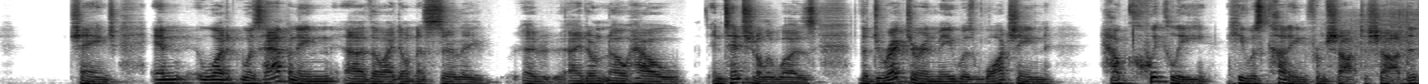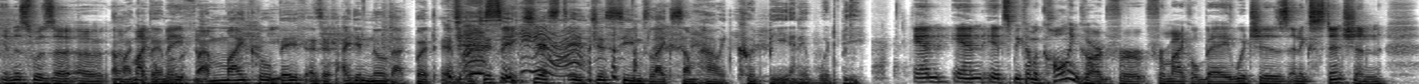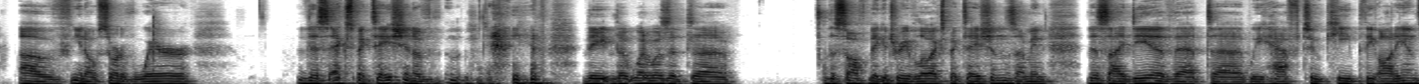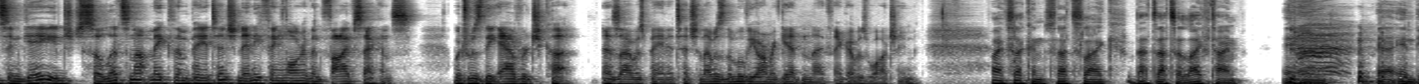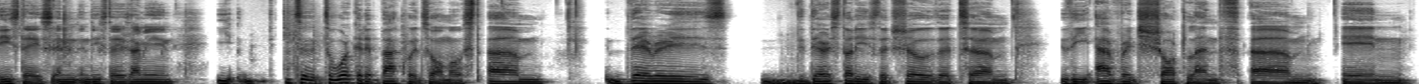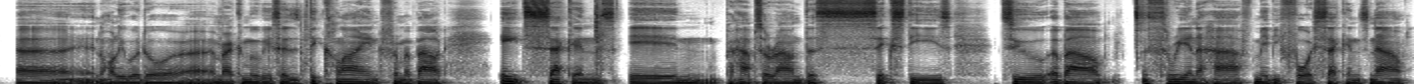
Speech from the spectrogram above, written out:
change. And what was happening, uh, though I don't necessarily uh, Uh, I don't know how intentional it was. The director in me was watching how quickly he was cutting from shot to shot. And this was a, a, a Michael, Michael Bay, Bay film. Michael Bay, as if I didn't know that, but it, it, just, it just it just seems like somehow it could be and it would be. And and it's become a calling card for for Michael Bay, which is an extension of you know sort of where this expectation of you know, the the what was it uh, the soft bigotry of low expectations. I mean, this idea that uh, we have to keep the audience engaged, so let's not make them pay attention to anything longer than five seconds, which was the average cut as I was paying attention. That was the movie Armageddon, I think I was watching. Five seconds. That's like that's that's a lifetime in in these days. In in these days, I mean, to to work at it backwards almost. Um, there is there are studies that show that um, the average shot length um, in uh, in Hollywood or uh, American movies has declined from about eight seconds in perhaps around the 60s to about three and a half, maybe four seconds now.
